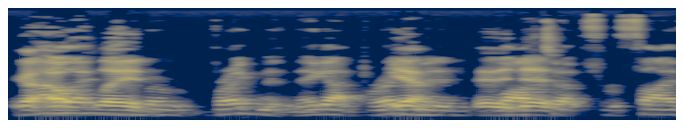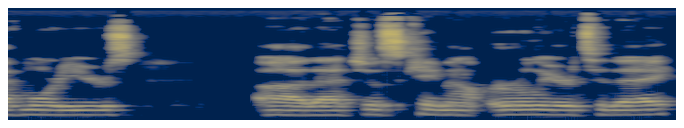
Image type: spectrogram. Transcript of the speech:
They got outplayed. Bregman. They got Yeah, Bregman they locked did. up for five more years. Uh, that just came out earlier today.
